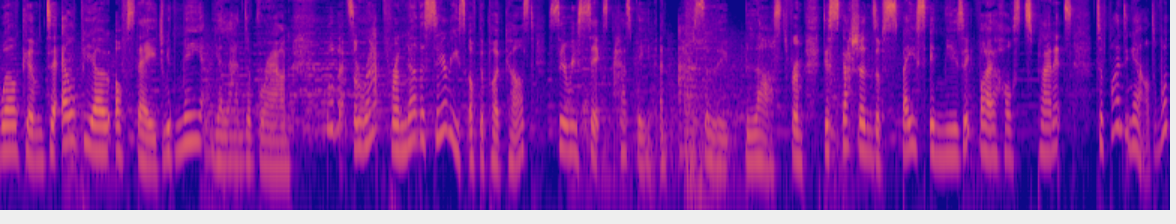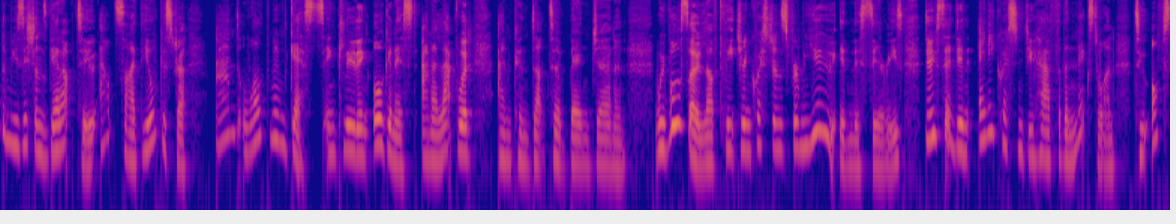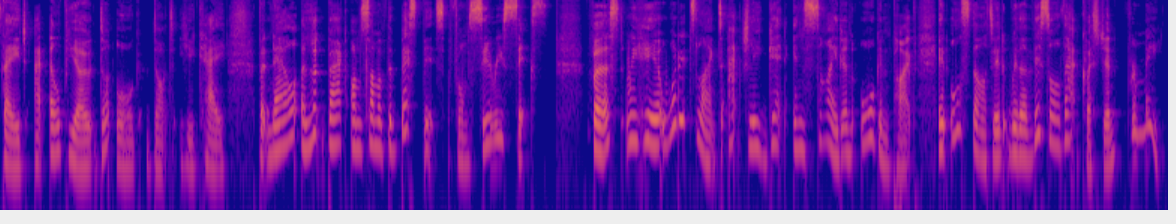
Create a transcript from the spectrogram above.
Welcome to LPO Offstage with me, Yolanda Brown. Well, that's a wrap for another series of the podcast. Series 6 has been an absolute blast from discussions of space in music via Holst's Planets to finding out what the musicians get up to outside the orchestra and welcoming guests, including organist Anna Lapwood and conductor Ben Gernon. We've also loved featuring questions from you in this series. Do send in any questions you have for the next one to offstage at lpo.org.uk. But now, a look back on some of the best bits from Series 6. First, we hear what it's like to actually get inside an organ pipe. It all started with a this or that question from me.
